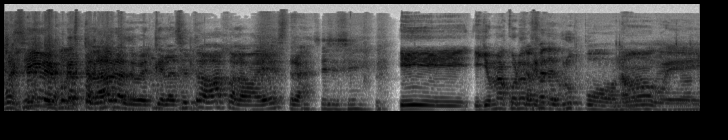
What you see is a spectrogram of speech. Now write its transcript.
Pues sí, en pocas palabras, güey, el que le hacía el trabajo a la maestra. Sí, sí, sí. Y, y yo me acuerdo Jefe que... de grupo, ¿no? No, güey.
